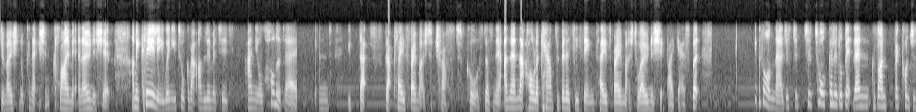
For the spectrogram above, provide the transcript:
emotional connection, climate, and ownership. I mean, clearly, when you talk about unlimited annual holiday, and you, that's that plays very much to trust, of course, doesn't it? And then that whole accountability thing plays very much to ownership, I guess. But move on now, just to, to talk a little bit then, because I'm very conscious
